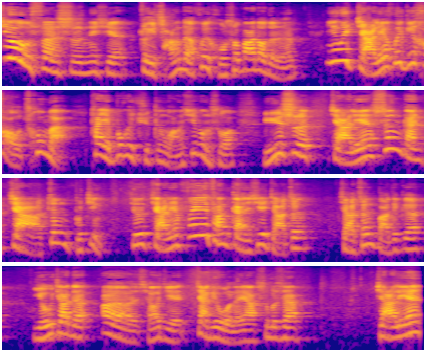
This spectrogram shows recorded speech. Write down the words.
就算是那些嘴长的、会胡说八道的人，因为贾琏会给好处嘛，他也不会去跟王熙凤说。于是贾琏深感贾珍不敬，就是贾琏非常感谢贾珍，贾珍把这个尤家的二小姐嫁给我了呀，是不是？贾琏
